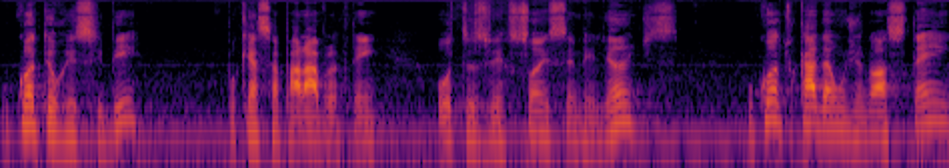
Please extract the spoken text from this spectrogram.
O quanto eu recebi, porque essa parábola tem outras versões semelhantes, o quanto cada um de nós tem,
